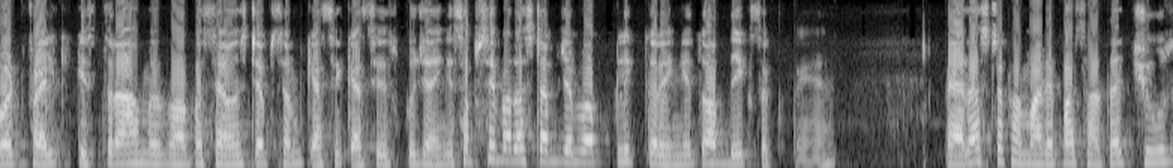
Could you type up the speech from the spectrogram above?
वर्ड फ़ाइल की किस तरह हमें वहाँ पर सेवन स्टेप्स हम कैसे कैसे इसको जाएँगे। सबसे पहला स्टेप जब आप क्लिक करेंगे तो आप देख सकते हैं। पहला स्टेप हमारे पास आता है चूज़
